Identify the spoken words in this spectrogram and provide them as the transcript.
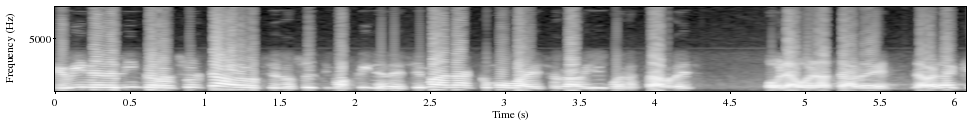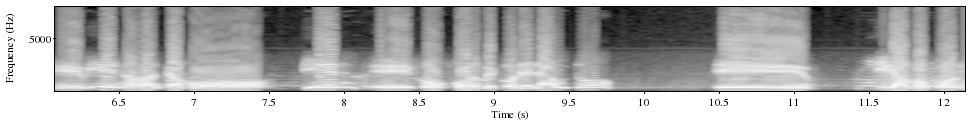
que viene de lindos resultados en los últimos fines de semana. ¿Cómo va eso, Gabriel? Buenas tardes. Hola, buenas tardes. La verdad que bien, arrancamos bien, eh, conforme con el auto. Eh, giramos con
